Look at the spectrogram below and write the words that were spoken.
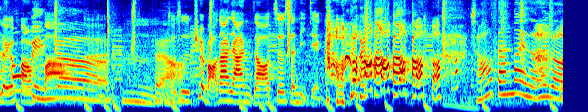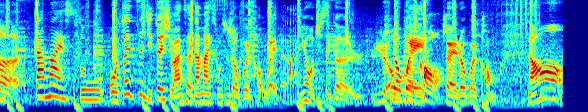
的一个方法。的嗯，对啊就是确保大家你知道这身体健康。想要丹麦的那个丹麦酥，我最自己最喜欢吃的丹麦酥是肉桂口味的啦，因为我就是一个肉肉桂控对肉桂控。然后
